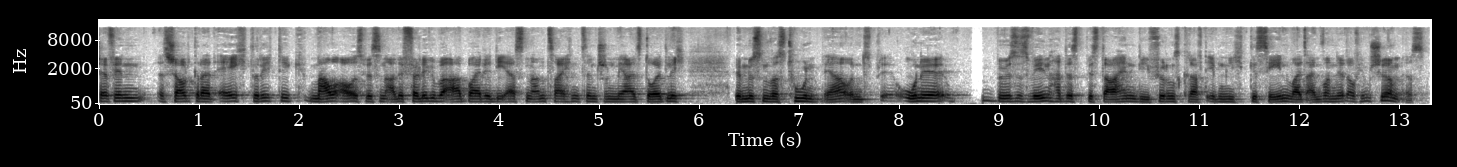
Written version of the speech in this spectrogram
Chefin, es schaut gerade echt richtig mau aus. Wir sind alle völlig überarbeitet. Die ersten Anzeichen sind schon mehr als deutlich. Wir müssen was tun. Ja? Und ohne böses Willen hat es bis dahin die Führungskraft eben nicht gesehen, weil es einfach nicht auf ihrem Schirm ist.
